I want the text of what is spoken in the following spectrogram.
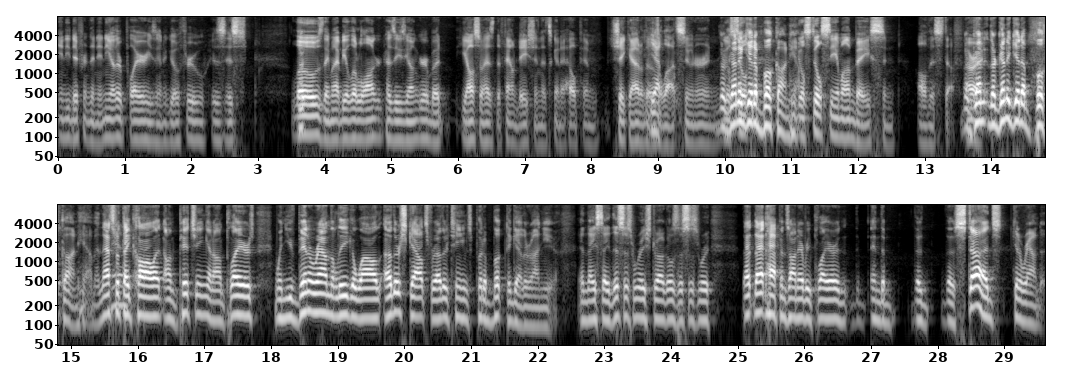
any different than any other player. He's going to go through his his lows. They might be a little longer because he's younger, but he also has the foundation that's going to help him shake out of those yep. a lot sooner. And they're going to get a book on him. You'll still see him on base and all this stuff. They're going right. to get a book on him, and that's yeah. what they call it on pitching and on players. When you've been around the league a while, other scouts for other teams put a book together on you and they say this is where he struggles. This is where that that happens on every player, and and the the the studs get around it.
